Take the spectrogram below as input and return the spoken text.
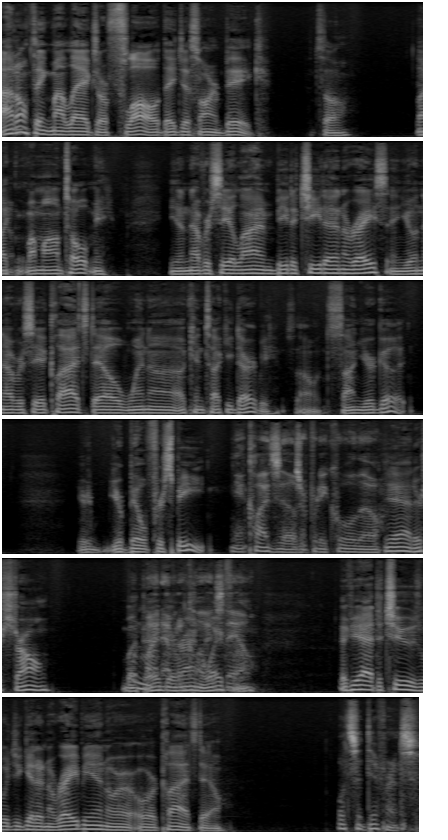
I don't think my legs are flawed. They just aren't big. So, like my mom told me, you'll never see a lion beat a cheetah in a race, and you'll never see a Clydesdale win a, a Kentucky Derby. So, son, you're good. You're you're built for speed. Yeah, Clydesdales are pretty cool though. Yeah, they're strong, but Wouldn't they get ran away from. If you had to choose, would you get an Arabian or or a Clydesdale? What's the difference?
